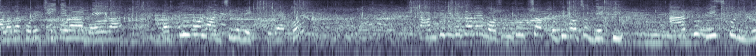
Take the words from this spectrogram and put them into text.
আলাদা করে ছোটরা, বড়রা। অপূর্ব লাগছিল দেখতে, দেখো। শান্তিনিকেতনের বসন্ত উৎসব প্রতি বছর দেখি। আর খুব মিস করি যে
